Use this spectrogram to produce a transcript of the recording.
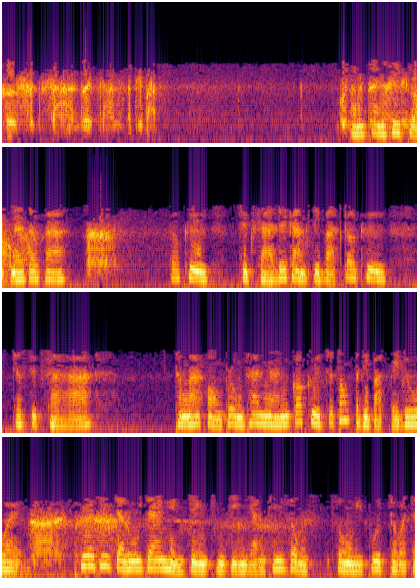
คือศึกษาด้วยการปฏิบัติคุณสำคัญที่สุดนะเจ้าค่ะอ่าก็คือศึกษาด้วยการปฏิบัติก็คือจะศึกษา ธรรมะของพระองค์ท่านนั้นก็คือจะต้องปฏิบัติไปด้วยใช่เพื่อที่จะรู้แจ้งเห็นจริง จริง ๆ อย่างที่ทรงทรงมีพุทธวจ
